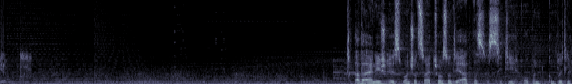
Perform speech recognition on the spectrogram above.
Yep. The other Anish is one shot side torso, the Atlas is CT open completely.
